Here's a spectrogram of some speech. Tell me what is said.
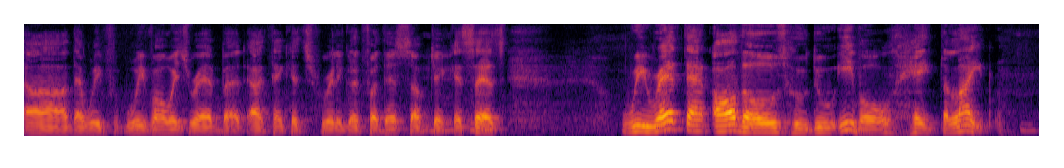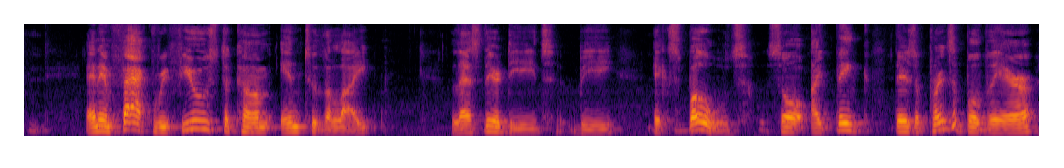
uh, that we've we've always read, but I think it's really good for this subject. It says, "We read that all those who do evil hate the light, and in fact refuse to come into the light, lest their deeds be exposed." So I think there's a principle there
